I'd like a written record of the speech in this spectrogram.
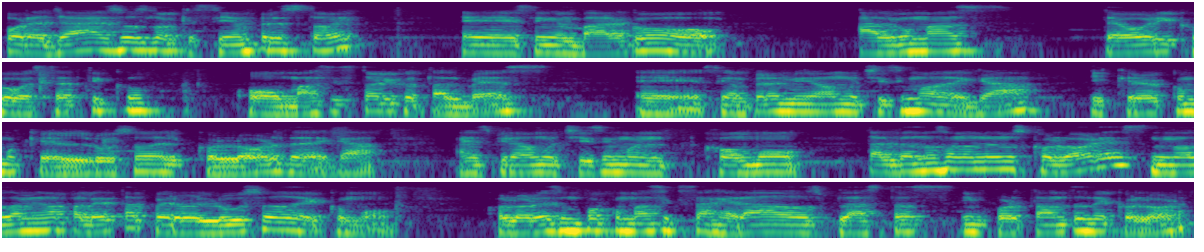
por allá eso es lo que siempre estoy. Eh, sin embargo, algo más teórico o estético o más histórico tal vez, eh, siempre he mirado muchísimo a Degas y creo como que el uso del color de Degas ha inspirado muchísimo en cómo, tal vez no son los mismos colores, no es la misma paleta, pero el uso de como colores un poco más exagerados, plastas importantes de color,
